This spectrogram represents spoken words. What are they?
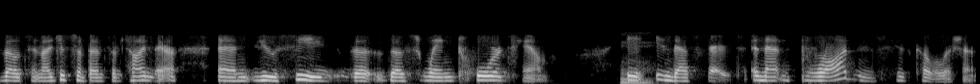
votes, and I just spent some time there, and you see the the swing towards him mm. in, in, that state, and that broadens his coalition.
